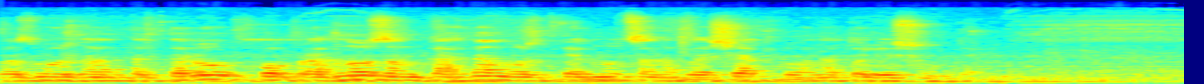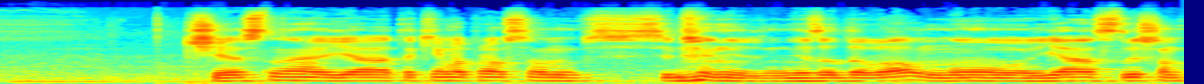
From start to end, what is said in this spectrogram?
возможно, от докторов по прогнозам, когда может вернуться на площадку Анатолий Шунда? Честно, я таким вопросом себе не, не задавал, но я слышал,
